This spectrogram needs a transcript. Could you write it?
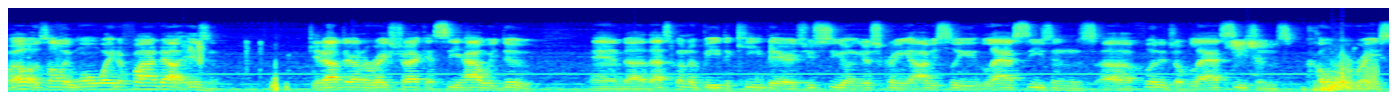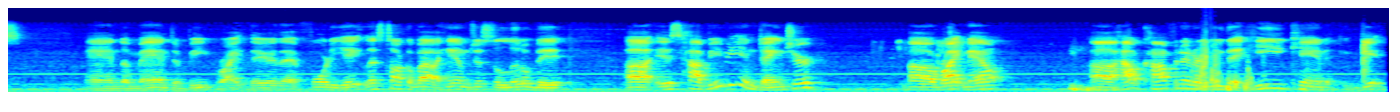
Well, there's only one way to find out, isn't? Get out there on the racetrack and see how we do. And uh, that's going to be the key there. As you see on your screen, obviously, last season's uh, footage of last season's COTA race. And the man to beat right there, that 48. Let's talk about him just a little bit. Uh, is Habibi in danger uh, right now? Uh, how confident are you that he can get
